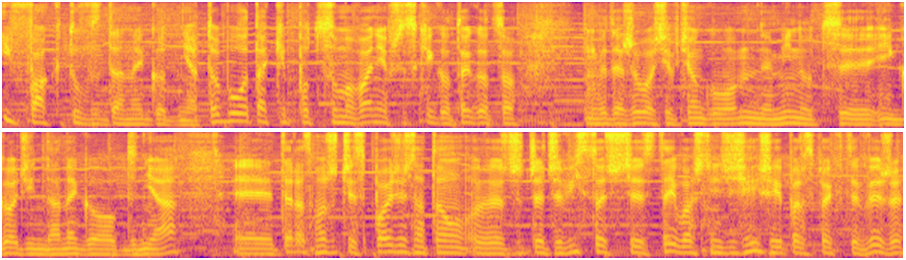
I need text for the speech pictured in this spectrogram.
i faktów z danego dnia. To było takie podsumowanie wszystkiego tego, co wydarzyło się w ciągu minut y, i godzin danego dnia. E, teraz możecie spojrzeć na tą e, rzeczywistość z tej właśnie dzisiejszej perspektywy, że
